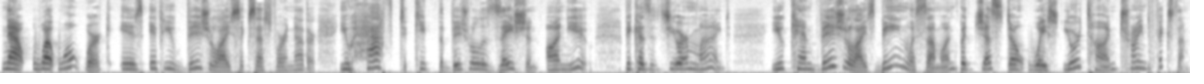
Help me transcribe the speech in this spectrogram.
Now, what won't work is if you visualize success for another. You have to keep the visualization on you because it's your mind. You can visualize being with someone, but just don't waste your time trying to fix them.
